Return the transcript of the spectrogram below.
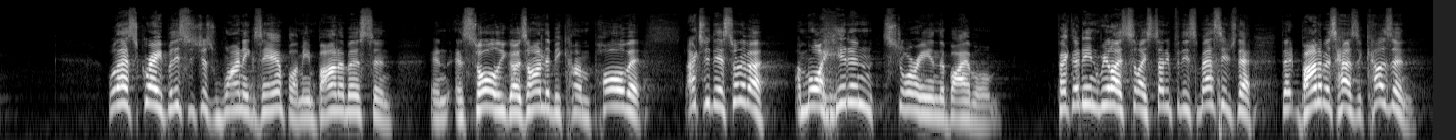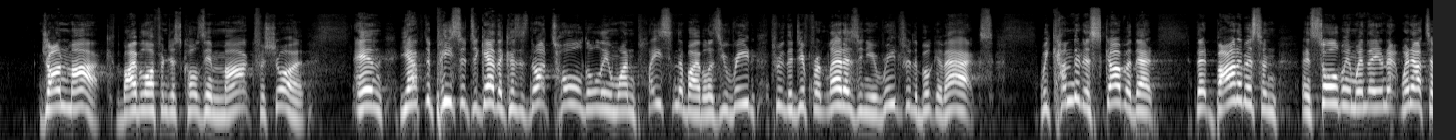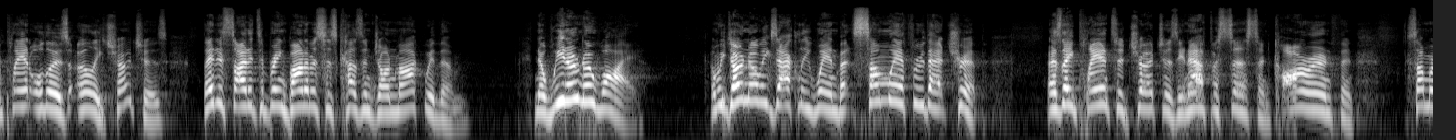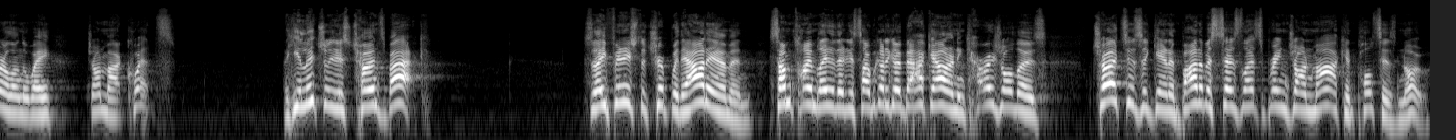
well, that's great, but this is just one example. I mean, Barnabas and, and, and Saul, who goes on to become Paul, but actually, there's sort of a, a more hidden story in the Bible. In fact, I didn't realize till I studied for this message that, that Barnabas has a cousin John Mark. The Bible often just calls him Mark for short. And you have to piece it together because it's not told all in one place in the Bible. As you read through the different letters and you read through the book of Acts, we come to discover that, that Barnabas and, and Saul, when they went out to plant all those early churches, they decided to bring Barnabas' cousin John Mark with them. Now, we don't know why, and we don't know exactly when, but somewhere through that trip, as they planted churches in Ephesus and Corinth and somewhere along the way, John Mark quits. He literally just turns back. So they finish the trip without him, and sometime later they decide we've got to go back out and encourage all those churches again. And Barnabas says, Let's bring John Mark. And Paul says, No.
